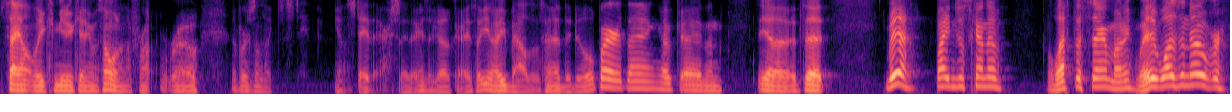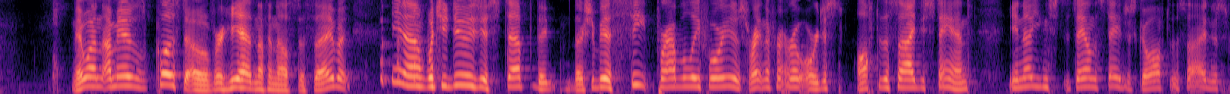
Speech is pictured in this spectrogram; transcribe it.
silently communicating with someone in the front row. The person's like, "Just stay, you know, stay there, stay there." He's like, "Okay." So you know he bows his head. They do a little prayer thing. Okay, and then yeah, that's it. But yeah, Biden just kind of left the ceremony. Well, it wasn't over. It wasn't. I mean, it was close to over. He had nothing else to say, but you know what you do is you step. They, there should be a seat probably for you, just right in the front row, or just off to the side. You stand. You know, you can stay on the stage. Just go off to the side and just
